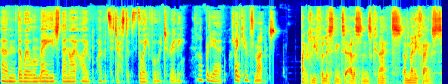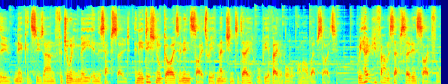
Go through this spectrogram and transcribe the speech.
um, the will made, then I, I, I would suggest it's the way forward, really. Oh, brilliant. Thank you so much. Thank you for listening to Ellisons Connect, and many thanks to Nick and Suzanne for joining me in this episode. Any additional guides and insights we have mentioned today will be available on our website. We hope you found this episode insightful.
